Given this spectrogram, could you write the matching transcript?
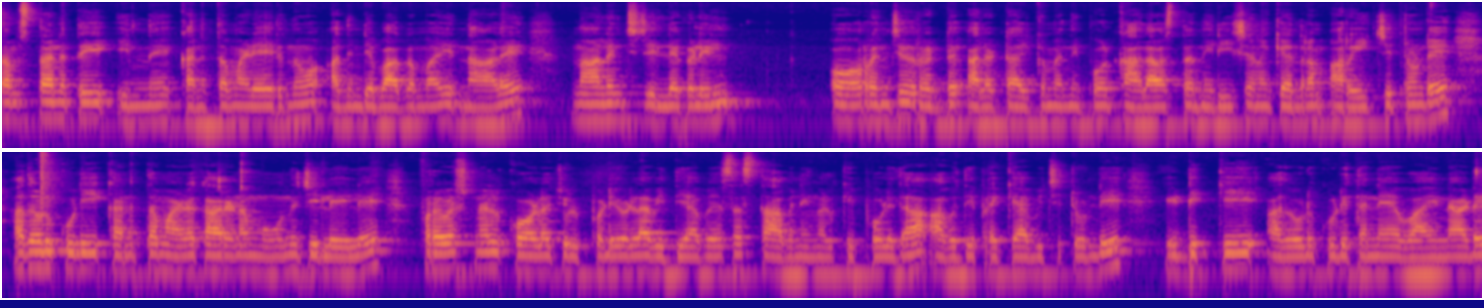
സംസ്ഥാനത്ത് ഇന്ന് കനത്ത മഴയായിരുന്നു. അതിന്റെ ഭാഗമായി നാളെ നാലഞ്ച് ജില്ലകളിൽ ഓറഞ്ച് റെഡ് അലർട്ടായിരിക്കുമെന്ന് ഇപ്പോൾ കാലാവസ്ഥ നിരീക്ഷണ കേന്ദ്രം അറിയിച്ചിട്ടുണ്ട്. അതോടുകൂടി കനത്ത മഴ കാരണം മൂന്ന് ജില്ലയിലെ പ്രൊഫഷണൽ കോളേജ് ഉൾപ്പെടെയുള്ള വിദ്യാഭ്യാസ സ്ഥാപനങ്ങൾക്ക് ഇപ്പോൾ ഇതാ അവധി പ്രഖ്യാപിച്ചിട്ടുണ്ട്. ഇടുക്കി അതോടുകൂടി തന്നെ വയനാട്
